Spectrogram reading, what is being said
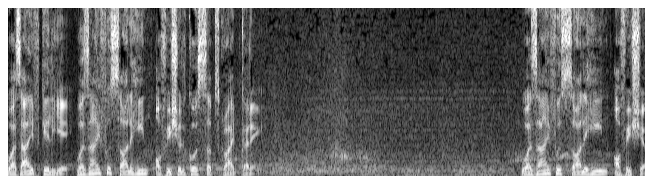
وظائف کے لیے وظائف الصالحین آفیشیل کو سبسکرائب کریں۔ وظائف الصالحین آفیشیل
